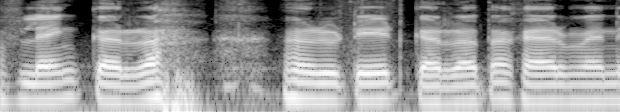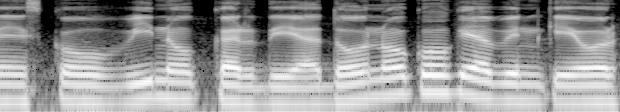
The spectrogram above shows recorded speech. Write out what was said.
फ्लैंक कर रहा रोटेट कर रहा था। खैर, मैंने इसको भी नोक कर दिया। दो नोक हो गया अब इनके, और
